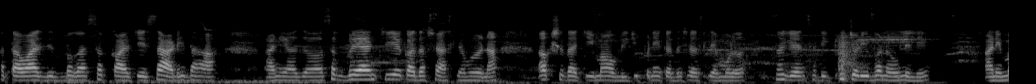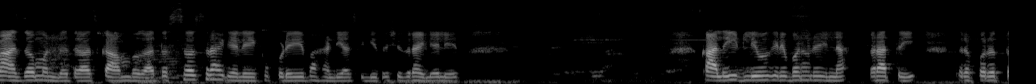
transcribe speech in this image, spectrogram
आता वाजलेत बघा सकाळचे साडे दहा आणि आज सगळ्यांची एकादशी असल्यामुळं ना अक्षताची माऊलीची पण एकादशी असल्यामुळं सगळ्यांसाठी खिचडी बनवलेली. आणि माझं म्हणलं तर आज काम बघा तसंच राहिलेलं आहे कपडे भांडी असं की तशीच राहिलेले आहेत. काल इडली वगैरे बनवलेली ना रात्री. तर परत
